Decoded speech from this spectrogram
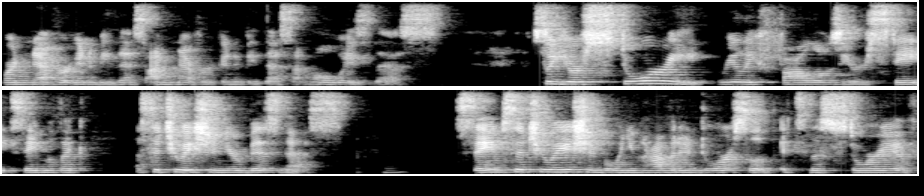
we're never gonna be this. I'm never gonna be this. I'm always this. So your story really follows your state. Same with like a situation in your business. Mm-hmm. Same situation, but when you have it in dorsal, it's the story of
